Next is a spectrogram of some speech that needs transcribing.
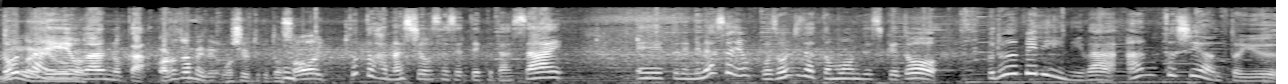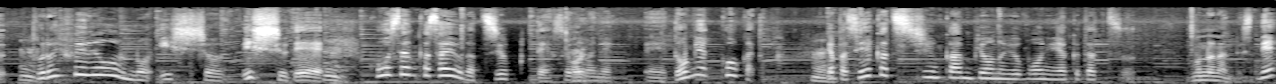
どんな栄養がああるのか。改めて教えてください、ちょっと話をさせてください。えーとね、皆さんよくご存知だと思うんですけどブルーベリーにはアントシアンといううん。プロフェロールの一種一種で、うん。抗酸化作用が強くてそれはね、えー動脈硬化とか、うん。やっぱ生活習慣病の予防に役立つものなんですね、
